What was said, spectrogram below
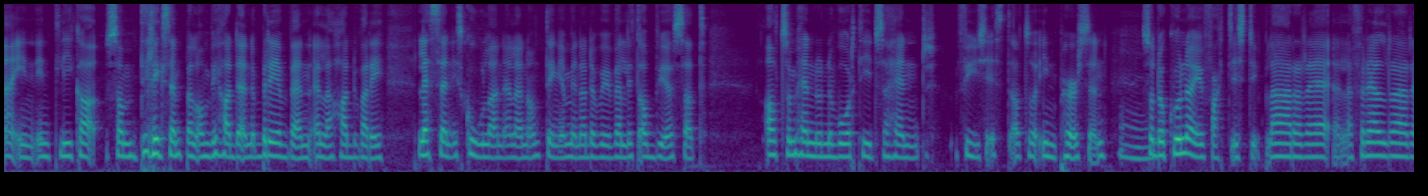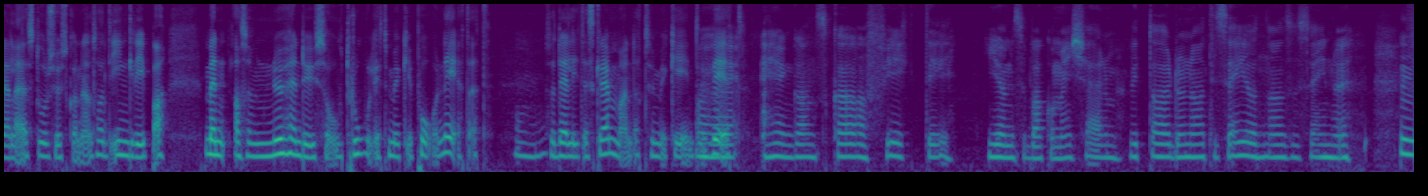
Nej, in, inte lika som till exempel om vi hade en brevvän eller hade varit ledsen i skolan eller någonting. Jag menar, det var ju väldigt obvious att allt som hände under vår tid så hände fysiskt, alltså in person. Så då kunde ju faktiskt typ lärare eller föräldrar eller storsyskon eller sånt ingripa. Men alltså nu händer ju så otroligt mycket på nätet. Så det är lite skrämmande att hur mycket inte vi vet. Det är ganska fikt i gömma sig bakom en skärm. Vet har du något att säga åt någon så säg nu Mm.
